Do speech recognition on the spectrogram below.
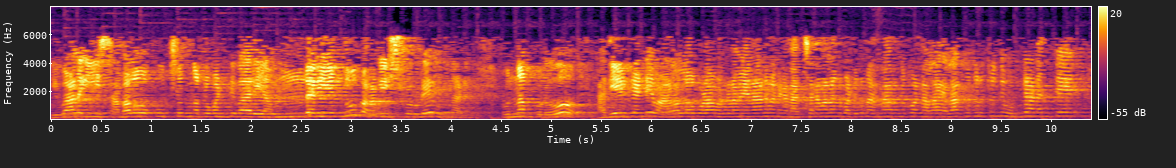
ఇవాళ ఈ సభలో కూర్చున్నటువంటి వారి అందరి ఎందు పరమేశ్వరుడే ఉన్నాడు. ఉన్నప్పుడు అదేమిటంటే వాళ్ళలో కూడా ఉండడమేనా అని మనకు నచ్చని వాళ్ళని పట్టుకుని అన్నారనుకోండి అలా ఎలా కుదురుతుంది? ఉంటాడంతే.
